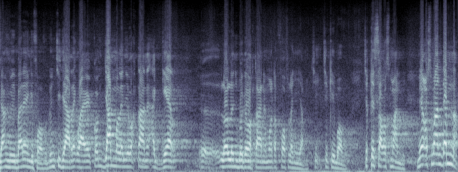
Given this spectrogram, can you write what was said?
jàng yu baree ngi foofu duñ ci jaar rek waaye comme jàmm la ñuy waxtaane ak guerre euh, loolu la ñu bëgg a waxtaane moo tax foofu la ñu yem ci ci kii boobu ci xissa Ousmane bi mais Ousmane dem na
